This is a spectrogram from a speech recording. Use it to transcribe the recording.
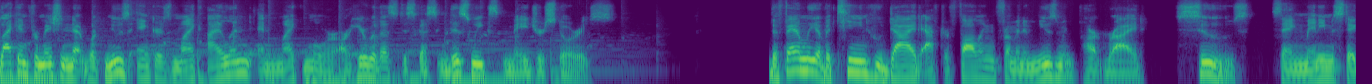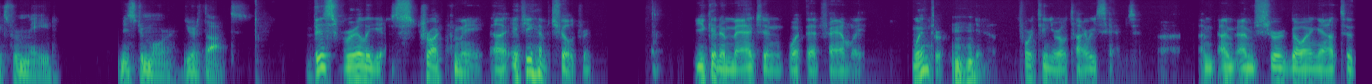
Black Information Network news anchors Mike Island and Mike Moore are here with us discussing this week's major stories. The family of a teen who died after falling from an amusement park ride sues, saying many mistakes were made. Mr. Moore, your thoughts? This really struck me. Uh, if you have children, you can imagine what that family went through. Mhm. You know, 14 year old Tyree Sampson. Uh, I'm, I'm, I'm sure going out to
